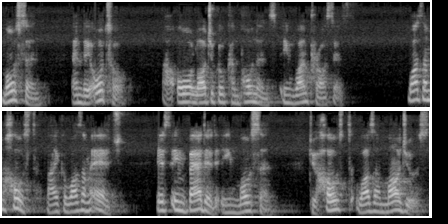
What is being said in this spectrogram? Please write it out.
MOSN, and Layotto are all logical components in one process. Wasm host, like WasmEdge, is embedded in MOSN to host Wasm modules,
